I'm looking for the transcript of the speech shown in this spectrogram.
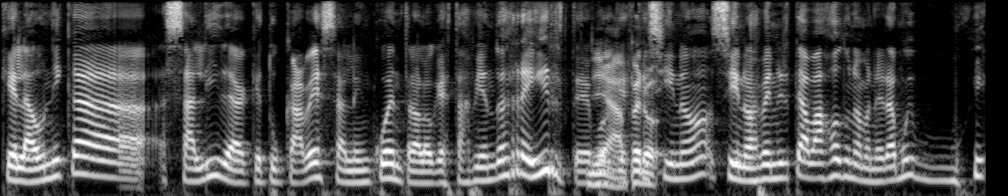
que la única salida que tu cabeza le encuentra a lo que estás viendo es reírte. Porque es que si no, si no es venirte abajo de una manera muy, muy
